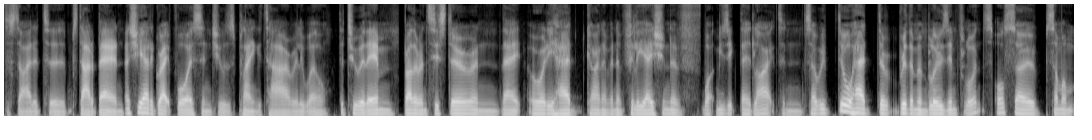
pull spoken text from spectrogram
decided to start a band. And she had a great voice and she was playing guitar really well the two of them, brother and sister, and they already had kind of an affiliation of what music they'd liked. And so we still had the rhythm and blues influence. Also, someone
